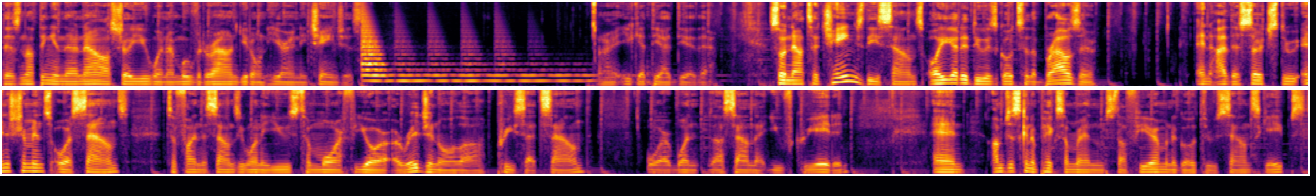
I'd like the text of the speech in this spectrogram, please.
there's nothing in there now. I'll show you when I move it around, you don't hear any changes. All right, you get the idea there. So now to change these sounds, all you got to do is go to the browser and either search through instruments or sounds to find the sounds you want to use to morph your original uh, preset sound or one uh, sound that you've created. And I'm just going to pick some random stuff here. I'm going to go through soundscapes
